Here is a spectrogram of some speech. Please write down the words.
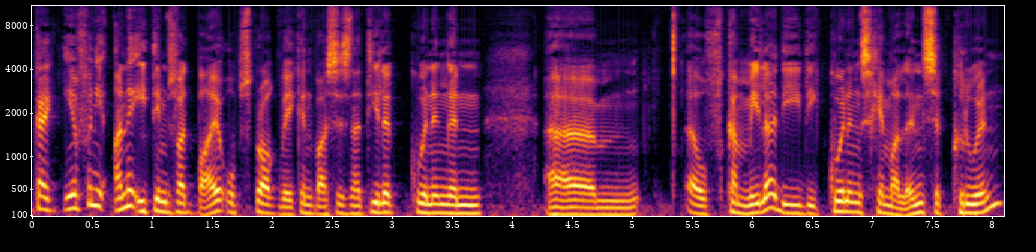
kyk, een van die ander items wat baie opspraakwekkend was is natuurlik koningin ehm um, of Camilla die die koningsgemalin se kroon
